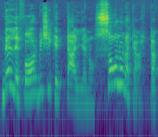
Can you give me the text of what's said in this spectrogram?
delle forbici che tagliano solo la carta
